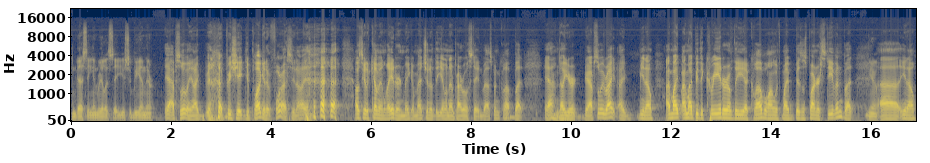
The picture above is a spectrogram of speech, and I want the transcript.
investing in real estate, you should be in there. Yeah, absolutely. And I, I appreciate you plugging it for us. You know, I was going to come in later and make a mention of the Inland Empire Real Estate Investment Club, but yeah, no, you're you're absolutely right. I, you know, I might I might be the creator of the uh, club along with my business partner Steven, but Yeah. uh, you know,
